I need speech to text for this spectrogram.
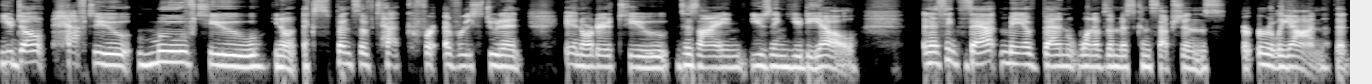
you don't have to move to, you know, expensive tech for every student in order to design using UDL. And I think that may have been one of the misconceptions early on that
